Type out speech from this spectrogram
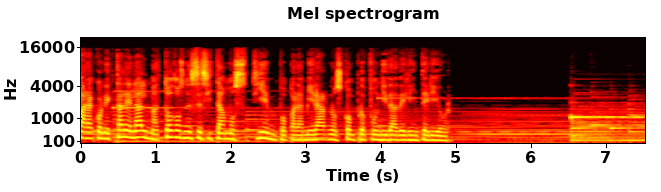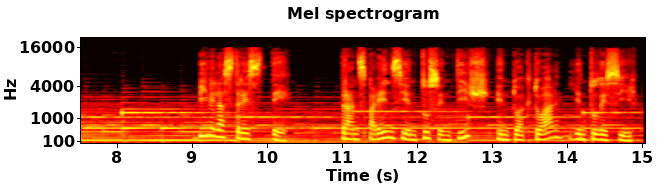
Para conectar el alma todos necesitamos tiempo para mirarnos con profundidad del interior. Vive las tres T. Transparencia en tu sentir, en tu actuar y en tu decir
